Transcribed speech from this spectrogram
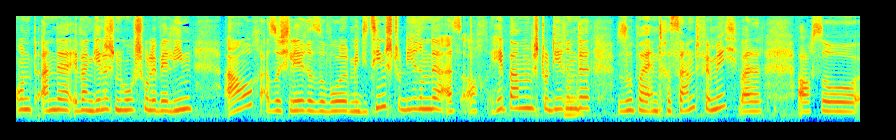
und an der Evangelischen Hochschule Berlin auch. Also ich lehre sowohl Medizinstudierende als auch Hebammenstudierende. Mhm super interessant für mich, weil auch so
